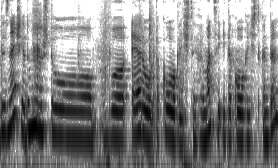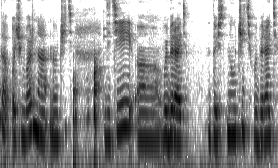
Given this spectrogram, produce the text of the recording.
Ты знаешь, я думаю, что в эру такого количества информации и такого количества контента очень важно научить детей э, выбирать. То есть научить выбирать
